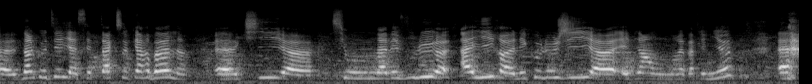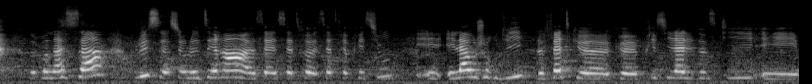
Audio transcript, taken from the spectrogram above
euh, d'un côté, il y a cette taxe carbone euh, qui, euh, si on avait voulu haïr l'écologie, eh bien, on n'aurait pas fait mieux. donc on a ça, plus sur le terrain, cette, répression. Et, là, aujourd'hui, le fait que, Priscilla Ludowski ait,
